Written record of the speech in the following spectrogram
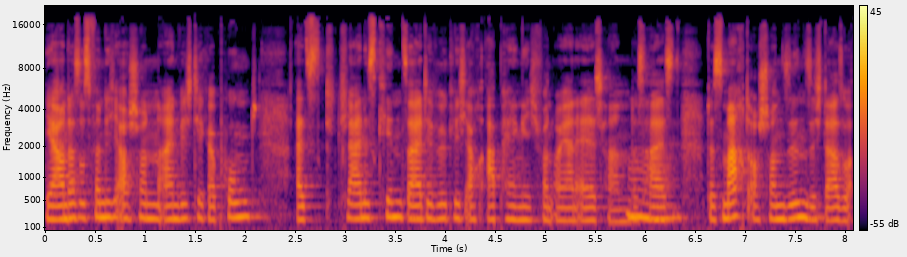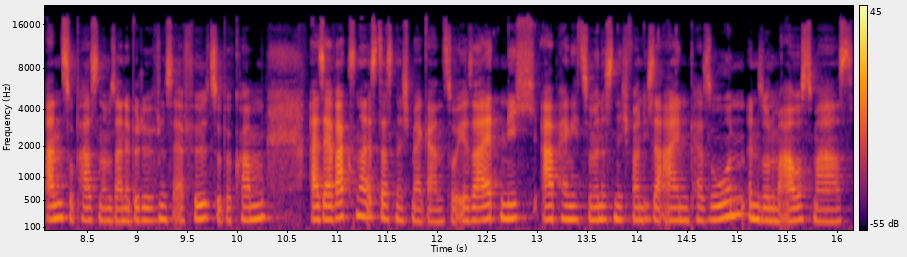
ja, und das ist, finde ich, auch schon ein wichtiger Punkt. Als kleines Kind seid ihr wirklich auch abhängig von euren Eltern. Das mhm. heißt, das macht auch schon Sinn, sich da so anzupassen, um seine Bedürfnisse erfüllt zu bekommen. Als Erwachsener ist das nicht mehr ganz so. Ihr seid nicht abhängig, zumindest nicht von dieser einen Person in so einem Ausmaß.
